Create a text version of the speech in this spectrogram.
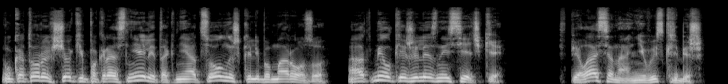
У которых щеки покраснели, так не от солнышка либо морозу, а от мелкой железной сечки. Впилась она, не выскребешь.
